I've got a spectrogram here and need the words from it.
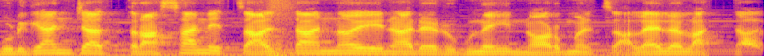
गुडघ्यांच्या त्रासाने चालता न येणारे रुग्णही नॉर्मल चालायला लागतात.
